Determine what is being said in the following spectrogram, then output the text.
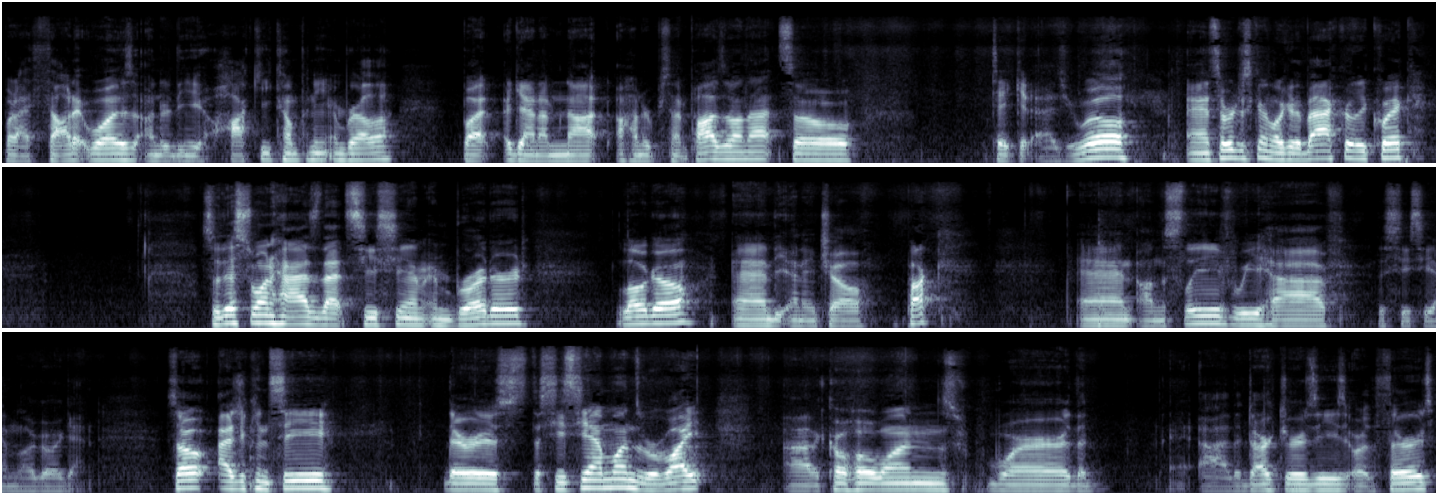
but I thought it was under the hockey company umbrella. But again, I'm not 100% positive on that, so take it as you will. And so we're just going to look at the back really quick. So this one has that CCM embroidered logo and the NHL puck. And on the sleeve, we have the CCM logo again. So as you can see, there's the CCM ones were white. Uh, the Koho ones were the uh, the dark jerseys or the thirds.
